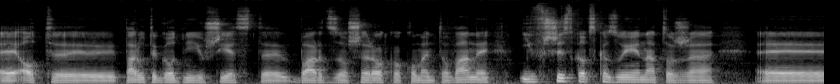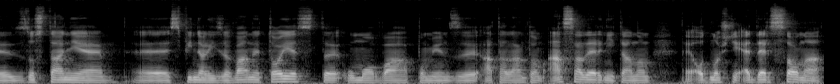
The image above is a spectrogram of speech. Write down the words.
E, od e, paru tygodni już jest e, bardzo szeroko komentowany i wszystko wskazuje na to, że zostanie sfinalizowany. To jest umowa pomiędzy Atalantą a Salernitaną odnośnie Edersona,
